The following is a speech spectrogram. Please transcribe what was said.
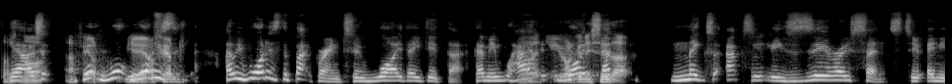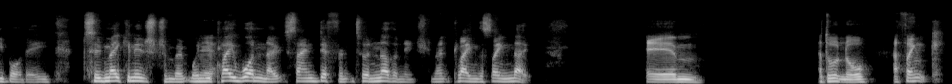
There's Yeah, I not was- fair- What, what, yeah, what is? I mean, what is the background to why they did that? I mean, how, Oh, you were why- going to say that. makes absolutely zero sense to anybody to make an instrument when you play one note sound different to another instrument playing the same note. Um, I don't know. I think,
